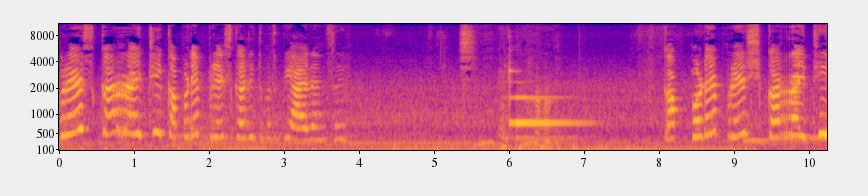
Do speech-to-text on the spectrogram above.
प्रेस कर रही थी, कपड़े प्रेस कर रही थी मतलब कि आयरन से। कपड़े प्रेस कर रही थी।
